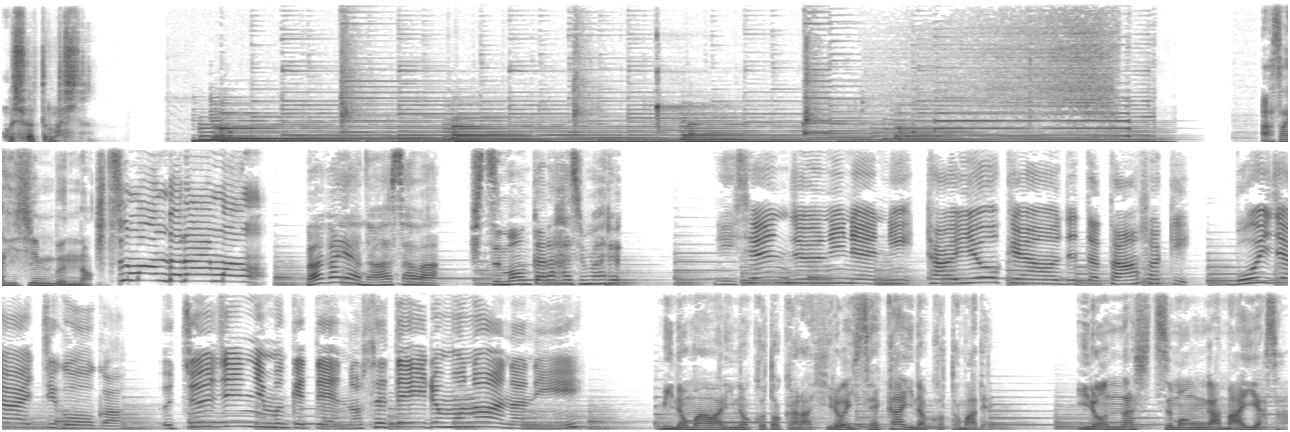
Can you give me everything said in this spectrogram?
おっしゃってました。朝日新聞の。質問ドラえもん。我が家の朝は質問から始まる。2012年に太陽圏を出た探査機ボイジャー1号が宇宙人に向けて載せているものは何？身の回りのことから広い世界のことまで。いろんな質問が毎朝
